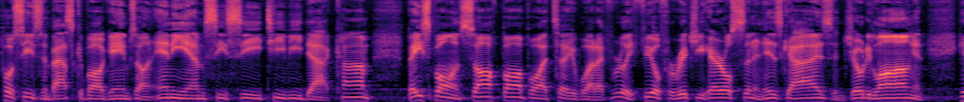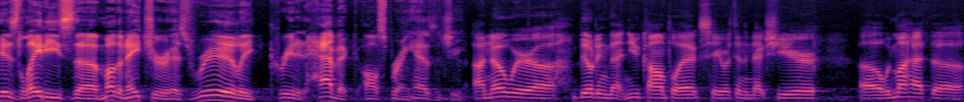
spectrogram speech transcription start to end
postseason basketball games on NEMCCTV.com. Baseball and softball, boy, I tell you what, I really feel for Richie Harrelson and his guys and Jody Long and his ladies. Uh, Mother Nature has really created havoc all spring, hasn't she? I know we're uh, building that new complex here within the next year. Uh, we might have to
